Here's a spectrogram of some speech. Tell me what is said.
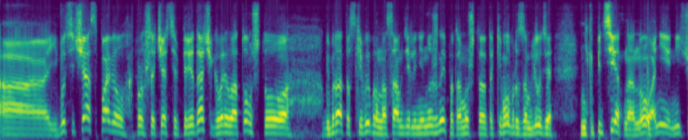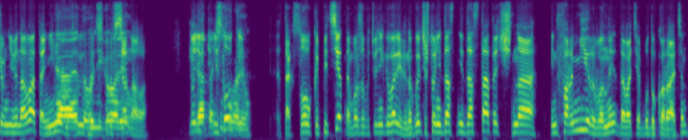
А, и вот сейчас Павел в прошлой части передачи говорил о том, что губернаторские выборы на самом деле не нужны, потому что таким образом люди некомпетентны, ну, они ни в чем не виноваты, они не могут выбрать не профессионала. Ну, Я не, так не, слово, говорил. Так, слово компетентное, может быть, вы не говорили, но говорите, что недо, недостаточно информированы, давайте я буду аккуратен,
